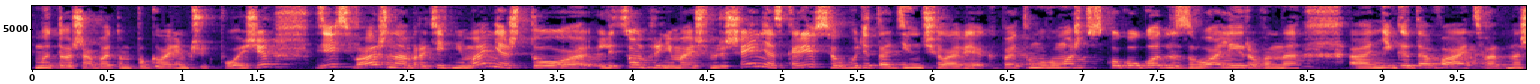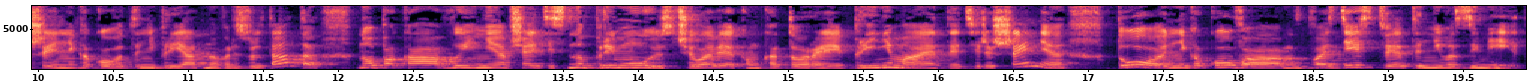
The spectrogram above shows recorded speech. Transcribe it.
мы тоже об этом поговорим чуть позже, здесь важно обратить внимание, что лицом, принимающим решение, скорее всего, будет один человек. Поэтому вы можете сколько угодно завуалированно э, негодовать в отношении какого-то неприятного результата, но пока вы не общаетесь напрямую с человеком, который принимает эти решения, то никакого воздействия это не возымеет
